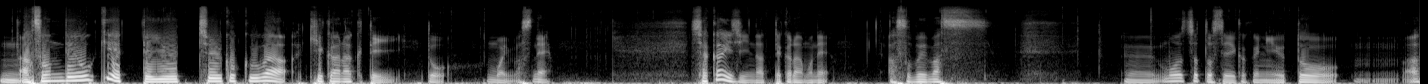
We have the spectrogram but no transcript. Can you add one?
うん、遊んでおけっていう忠告は聞かなくていいと思いますね。社会人になってからもね、遊べます。うん、もうちょっと正確に言うと、うん、あ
